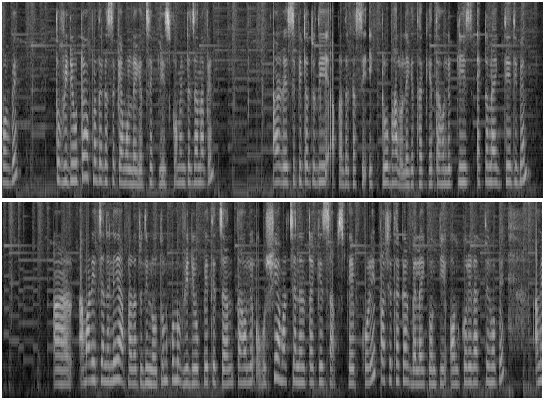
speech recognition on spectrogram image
করবে। তো ভিডিওটা আপনাদের কাছে কেমন লেগেছে প্লিজ কমেন্টে জানাবেন। আর রেসিপিটা যদি আপনাদের কাছে একটু ভালো লেগে থাকে তাহলে প্লিজ একটা লাইক দিয়ে দিবেন। আর আমার এই চ্যানেলে আপনারা যদি নতুন কোনো ভিডিও পেতে চান, তাহলে অবশ্যই আমার চ্যানেলটাকে সাবস্ক্রাইব করে পাশে থাকার বেলাইকনটি অন করে রাখতে হবে। আমি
